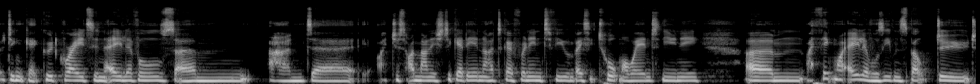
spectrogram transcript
I didn't get good grades in A levels, um, and uh, I just I managed to get in. I had to go for an interview and basically talk my way into the uni. Um, I think my A levels even spelt dude,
